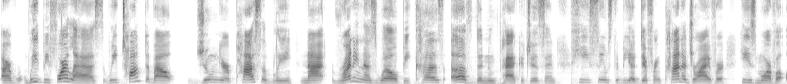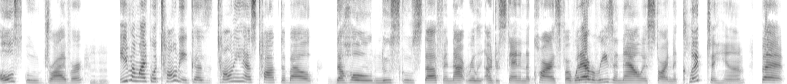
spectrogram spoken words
our week before last, we talked about Junior possibly not running as well because of the new packages. And he seems to be a different kind of driver. He's more of an old school driver. Mm-hmm. Even like with Tony, because Tony has talked about the whole new school stuff and not really understanding the cars for whatever reason now it's starting to click to him. But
